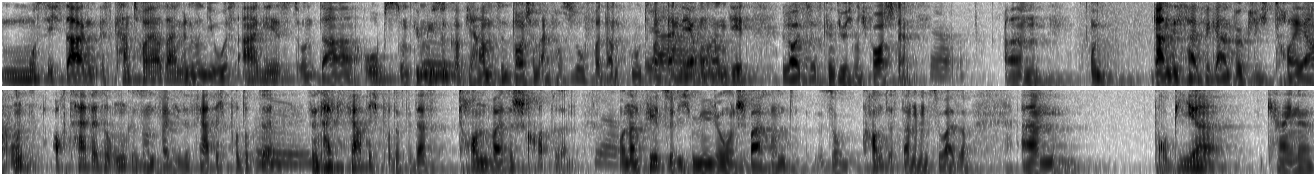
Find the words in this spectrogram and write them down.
muss ich sagen, es kann teuer sein, wenn du in die USA gehst und da Obst und Gemüse mhm. kaufst. Wir haben es in Deutschland einfach so verdammt gut, ja. was Ernährung angeht. Leute, das könnt ihr euch nicht vorstellen. Ja. Ähm, und dann ist halt vegan wirklich teuer und auch teilweise ungesund, weil diese Fertigprodukte mm. sind halt Fertigprodukte, da ist tonnenweise Schrott drin. Ja. Und dann fühlst du dich müde und schwach und so kommt es dann hinzu. Also ähm, probier keine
